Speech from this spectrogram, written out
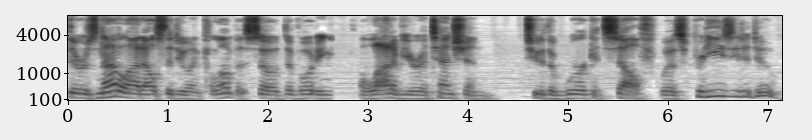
there was not a lot else to do in Columbus. So devoting a lot of your attention to the work itself was pretty easy to do.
